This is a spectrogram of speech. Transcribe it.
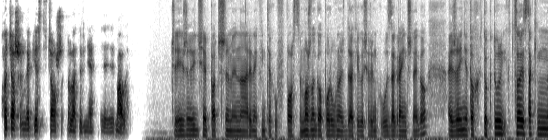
chociaż rynek jest wciąż relatywnie mały. Czy jeżeli dzisiaj patrzymy na rynek fintechów w Polsce, można go porównać do jakiegoś rynku zagranicznego? A jeżeli nie, to, to który, co jest takim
